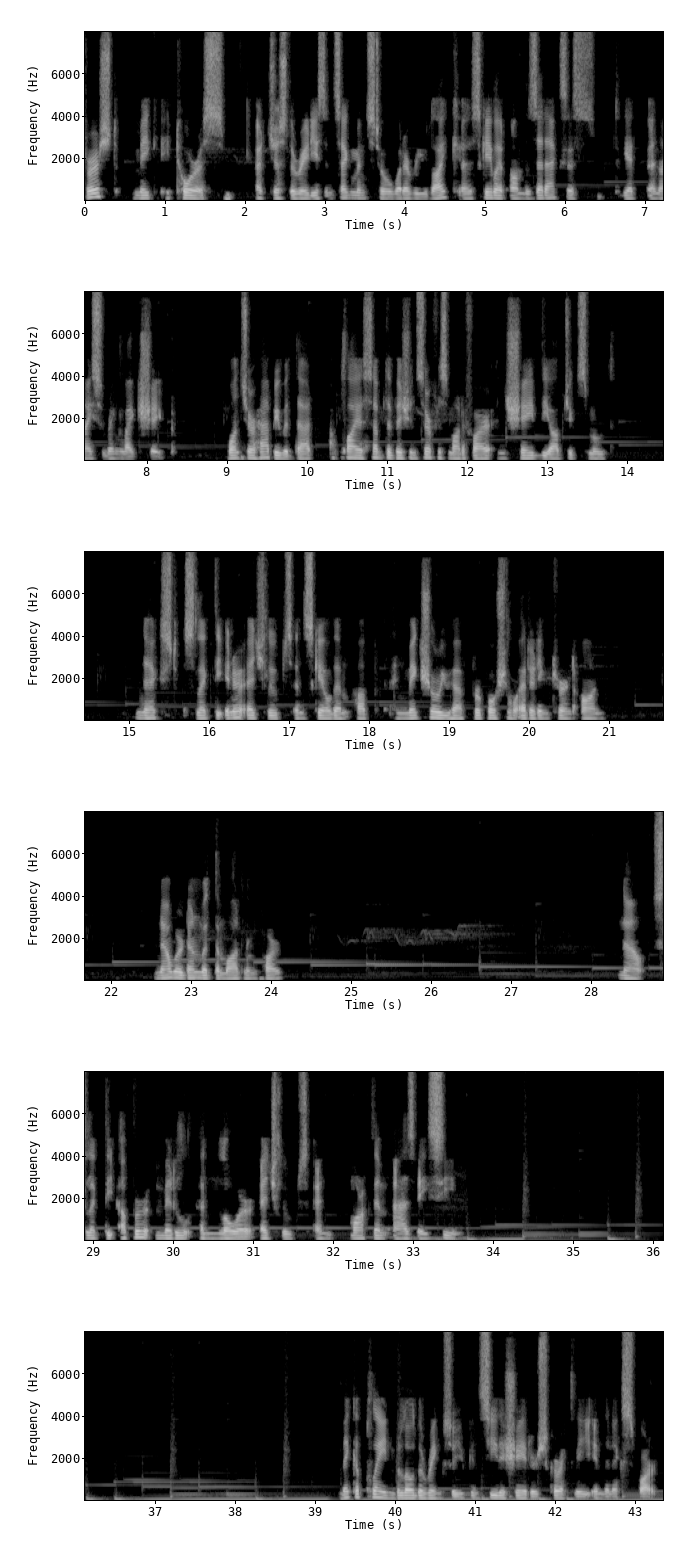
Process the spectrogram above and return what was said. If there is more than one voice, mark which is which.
Speaker 1: First, make a torus. Adjust the radius and segments to whatever you like. Uh, scale it on the z-axis to get a nice ring-like shape. Once you're happy with that, apply a subdivision surface modifier and shade the object smooth. Next, select the inner edge loops and scale them up and make sure you have proportional editing turned on. Now we're done with the modeling part. Now select the upper, middle, and lower edge loops and mark them as a seam. Make a plane below the ring so you can see the shaders correctly in the next part.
